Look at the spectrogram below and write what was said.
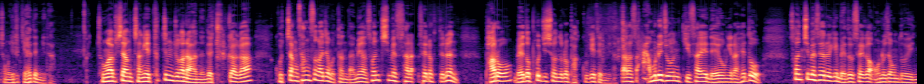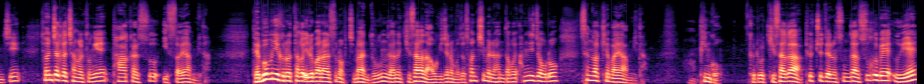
정말 이렇게 해야 됩니다. 종합시장창에 특징주가 나왔는데 주가가 곧장 상승하지 못한다면 사- 세력들은 바로 매도 포지션으로 바꾸게 됩니다. 따라서 아무리 좋은 기사의 내용이라 해도 선침의 세력이 매도세가 어느 정도인지 현재 가 창을 통해 파악할 수 있어야 합니다. 대부분이 그렇다고 일반화할 수는 없지만 누군가는 기사가 나오기 전에 먼저 선침매를 한다고 합리적으로 생각해 봐야 합니다. 어, 빙고. 그리고 기사가 표출되는 순간 수급에 의해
